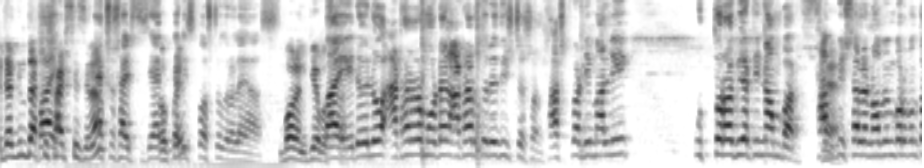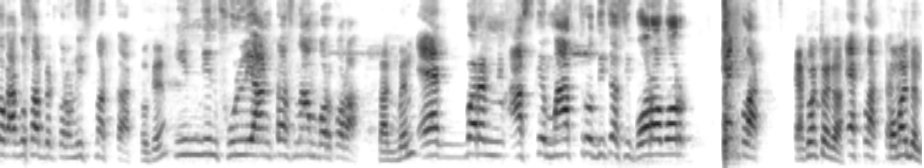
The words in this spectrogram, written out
এটা কিন্তু একশো ষাট সিসি না? একশো ষাট সিসি একবার স্পষ্ট করে লেখা আছে। বলেন কি অবস্থা? ভাই এটা হলো আঠারো মডেল আঠারোতে রেজিস্ট্রেশন ফার্স্ট পার্টি মালিক উত্তরা বিআরটি নাম্বার ছাব্বিশ সালে নভেম্বর পর্যন্ত কাগজ আপডেট করা smart card okay engine fully untouched number করা। রাখবেন। একবারে আজকে মাত্র দিতাছি বরাবর এক লাখ। এক লাখ টাকা? এক লাখ কমাই দেন।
